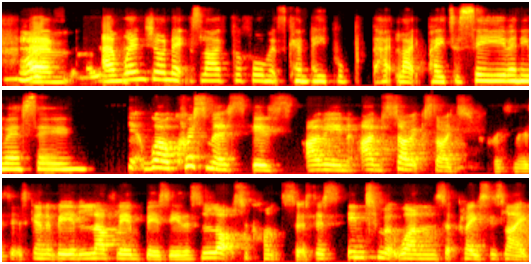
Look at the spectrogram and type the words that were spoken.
Um, and when's your next live performance? Can people like pay to see you anywhere soon? Yeah, well, Christmas is, I mean, I'm so excited for Christmas. It's going to be lovely and busy. There's lots of concerts. There's intimate ones at places like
